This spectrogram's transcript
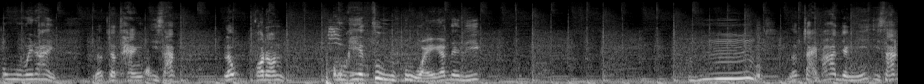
โอ้ไม่ได้ แล้วจะแทงอีซัก แล้วฟอดอน โอเคสู้หวยครับในลีกอืมแล้วจ่ายพลาดอย่างนี้อีซัก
